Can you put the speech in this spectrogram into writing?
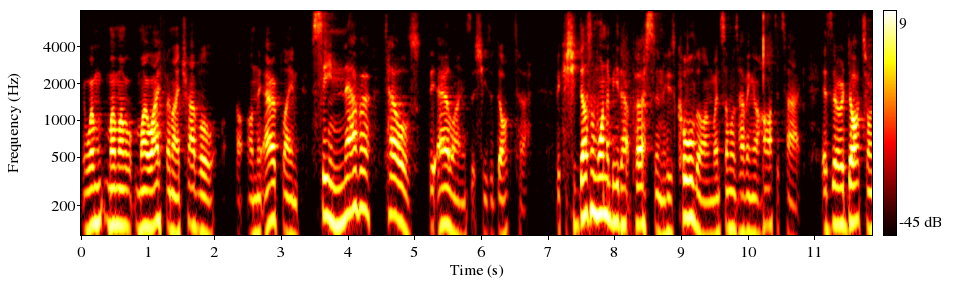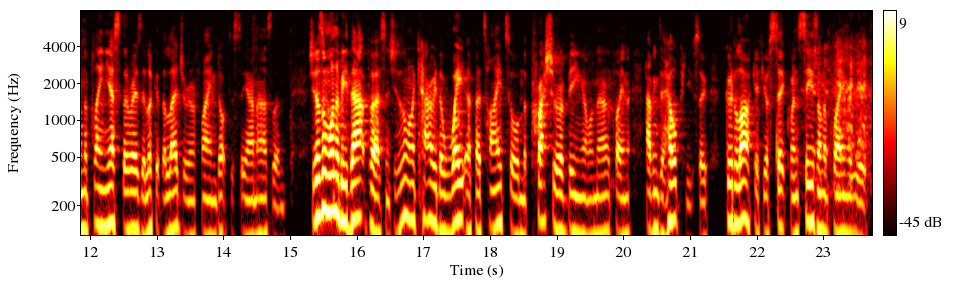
When my, my wife and I travel Uh, on the airplane, C never tells the airlines that she's a doctor because she doesn't want to be that person who's called on when someone's having a heart attack. Is there a doctor on the plane? Yes, there is. They look at the ledger and find Dr. C. Ann Haslam. She doesn't want to be that person. She doesn't want to carry the weight of her title and the pressure of being on an airplane having to help you. So good luck if you're sick when C's on a plane with you.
